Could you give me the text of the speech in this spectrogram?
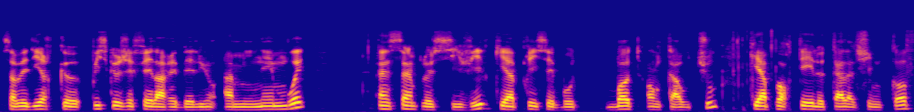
Ça veut dire que puisque j'ai fait la rébellion à Minembwe, un simple civil qui a pris ses bottes en caoutchouc qui a porté le Kalachnikov.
